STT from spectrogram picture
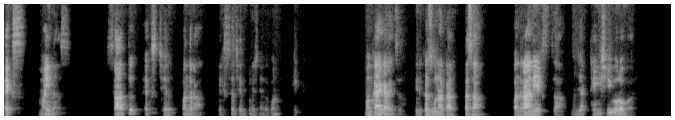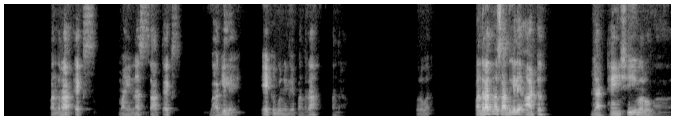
एक्स मायनस सात एक्स छेद पंधरा एक्सचा छेद कुणीच नाही तर कोण एक. मग काय करायचं? तिरकस गुणाकार कसा? पंधरा आणि एक्सचा म्हणजे अठ्ठ्याऐंशी बरोबर पंधरा एक्स मायनस सात एक्स भागिले एक गुणिले पंधरा पंधरा. बरोबर? पंधरातनं सात गेले आठ. म्हणजे अठ्ठ्याऐंशी बरोबर.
